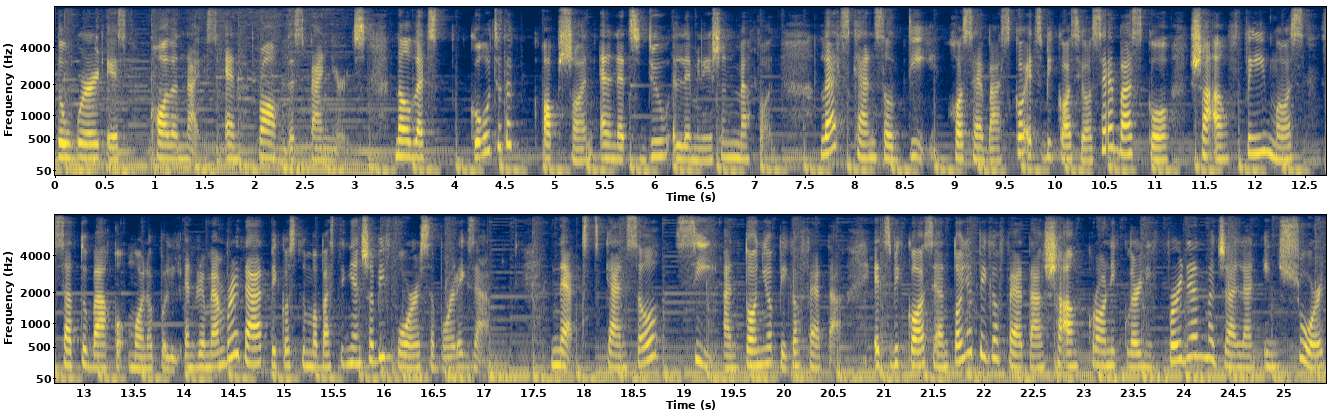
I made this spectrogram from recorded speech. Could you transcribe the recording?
the word is colonize and from the Spaniards. Now let's go to the option and let's do elimination method. Let's cancel D, Jose Basco. It's because Jose Basco, siya ang famous sa tobacco monopoly. And remember that because lumabas din yan siya before sa board exam. Next, cancel C. Antonio Pigafetta. It's because si Antonio Pigafetta, siya ang chronicler ni Ferdinand Magellan in short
